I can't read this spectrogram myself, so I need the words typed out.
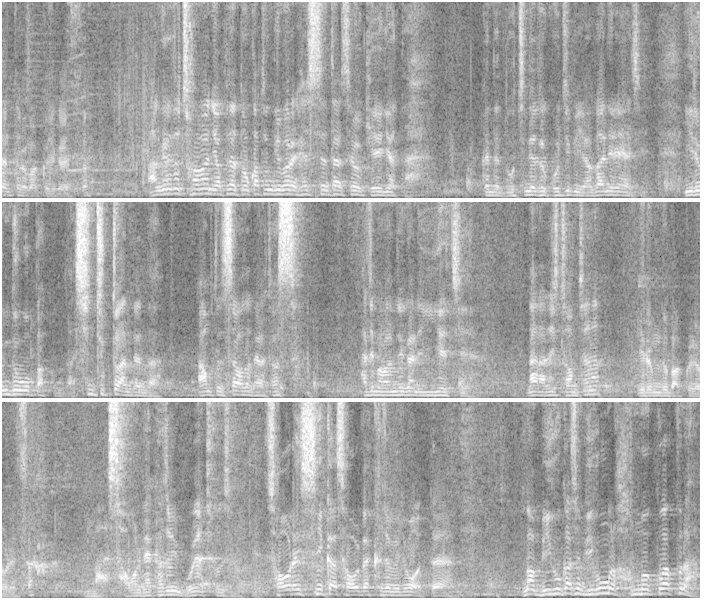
헬스센터로 바꾸지 그랬어? 안 그래도 처음엔 옆에다 똑같은 규모의 헬스센터 세울 계획이었다. 근데 놓친 애들 고집이 여간이래야지. 이름도 못 바꾼다. 신축도 안 된다. 아무튼 싸우다 내가 졌어. 하지만 언젠간 이기겠지. 난 아직 젊잖아. 이름도 바꾸려고 그랬어? 엄마 서울백화점이 뭐야 촌스럽게. 서울에 있으니까 서울백화점이 좀 어때? 너 미국 가서 미국물 헛먹고 왔구나.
